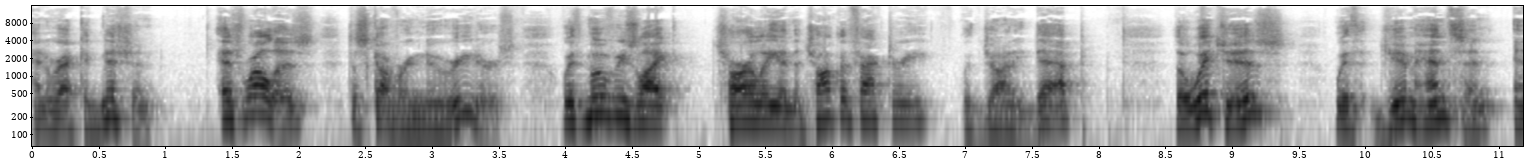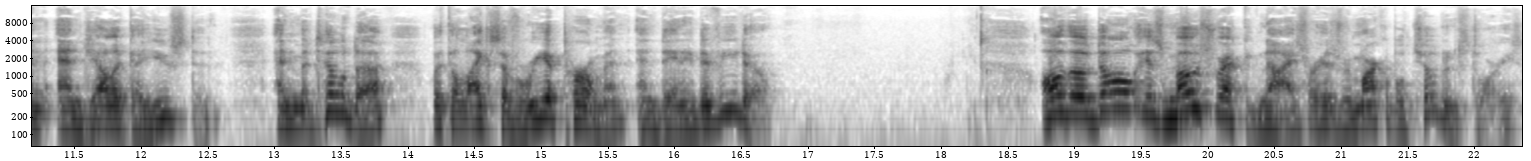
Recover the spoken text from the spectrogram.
and recognition, as well as discovering new readers, with movies like Charlie and the Chocolate Factory with Johnny Depp, The Witches with Jim Henson and Anjelica Huston, and Matilda with the likes of Rhea Perlman and Danny DeVito. Although Dahl is most recognized for his remarkable children's stories,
